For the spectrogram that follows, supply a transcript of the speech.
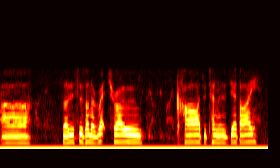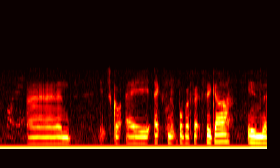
Uh, so this is on a retro card, Return of the Jedi, and it's got a excellent Boba Fett figure in the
